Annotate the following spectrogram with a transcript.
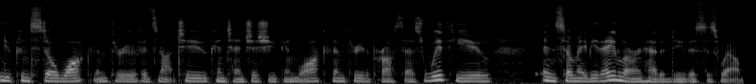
you can still walk them through. If it's not too contentious, you can walk them through the process with you, and so maybe they learn how to do this as well.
